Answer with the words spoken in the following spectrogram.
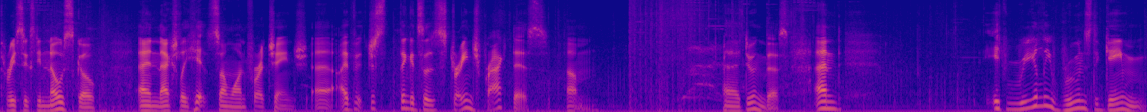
360 no scope and actually hit someone for a change. Uh, I just think it's a strange practice um, uh, doing this, and it really ruins the game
